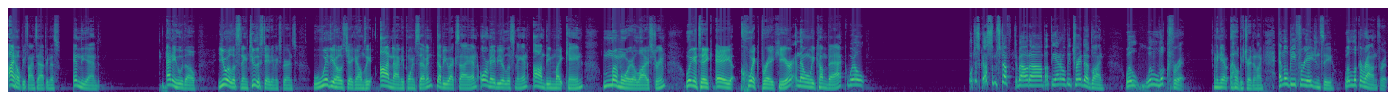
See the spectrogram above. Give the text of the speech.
I hope he finds happiness in the end. Anywho, though, you are listening to the Stadium Experience with your host Jake Elmsley on 90.7 WXIN, or maybe you're listening in on the Mike Kane Memorial live stream, We're gonna take a quick break here, and then when we come back, we'll we'll discuss some stuff about uh, about the MLB trade deadline. We'll we'll look for it. I mean, yeah, MLB trade deadline, MLB free agency. We'll look around for it.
